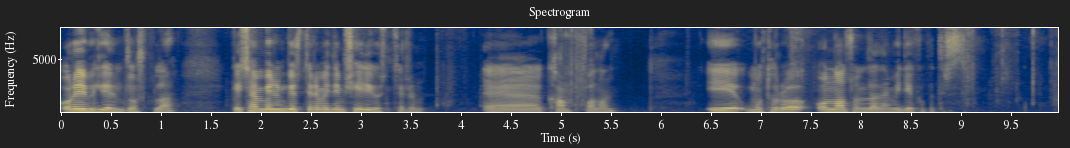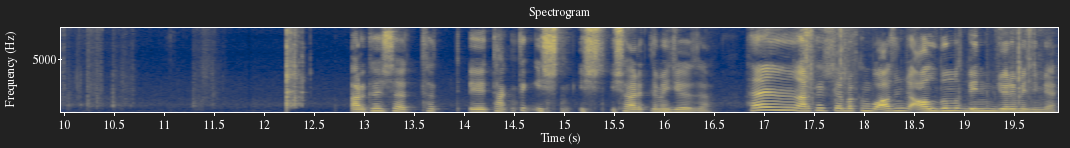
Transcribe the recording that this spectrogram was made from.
Oraya bir gidelim Josh Pool'a. Geçen bölüm gösteremediğim şeyi de gösteririm. Ee, kamp falan. Ee, motoru. Ondan sonra zaten videoyu kapatırız. Arkadaşlar ta- e, taktik iş, iş- işaretleme cihazı. He arkadaşlar bakın bu az önce aldığımız benim göremediğim yer.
